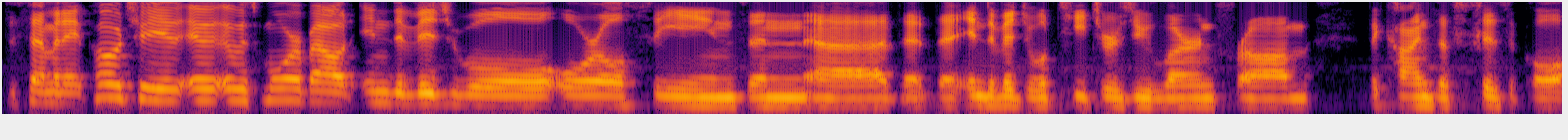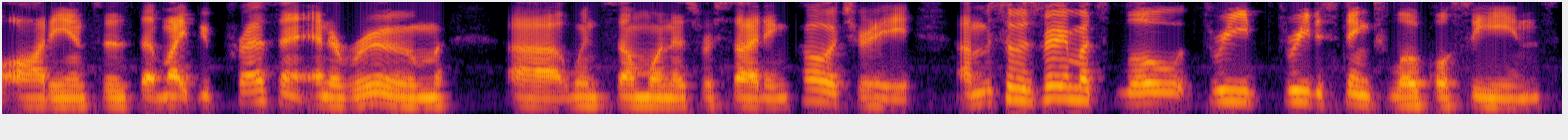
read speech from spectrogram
disseminate poetry. It, it, was more about individual oral scenes and uh, the, the, individual teachers you learn from, the kinds of physical audiences that might be present in a room uh, when someone is reciting poetry. Um, so it was very much low, three three distinct local scenes.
